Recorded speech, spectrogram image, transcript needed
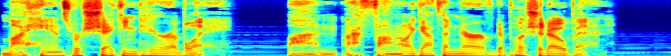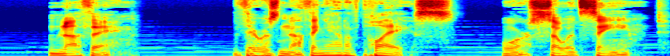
My hands were shaking terribly, but I finally got the nerve to push it open. Nothing. There was nothing out of place, or so it seemed.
